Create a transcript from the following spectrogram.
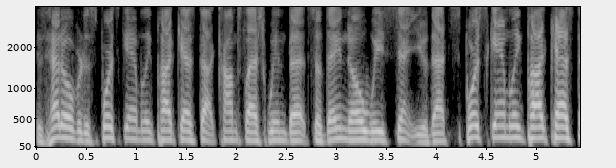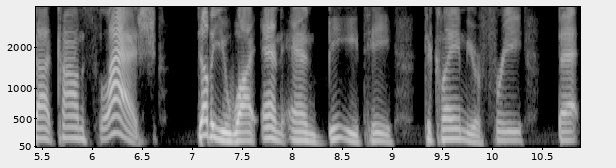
is head over to sportsgamblingpodcast.com slash wynnbet so they know we sent you. That's sportsgamblingpodcast.com slash W-Y-N-N-B-E-T to claim your free bet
